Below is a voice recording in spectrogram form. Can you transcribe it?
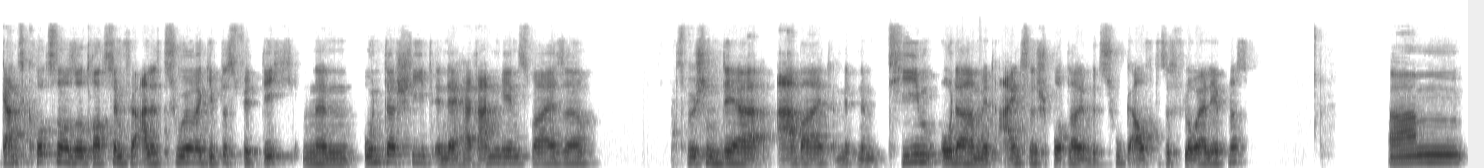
Ganz kurz nur so trotzdem für alle Zuhörer, gibt es für dich einen Unterschied in der Herangehensweise zwischen der Arbeit mit einem Team oder mit Einzelsportlern in Bezug auf dieses Flow-Erlebnis? Ähm,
